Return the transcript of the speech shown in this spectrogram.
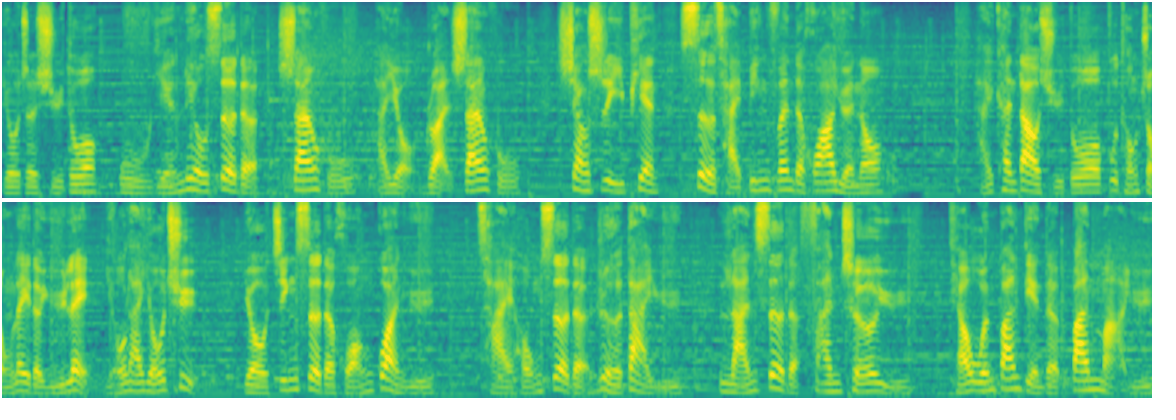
有着许多五颜六色的珊瑚，还有软珊瑚，像是一片色彩缤纷的花园哦。还看到许多不同种类的鱼类游来游去，有金色的皇冠鱼、彩虹色的热带鱼、蓝色的翻车鱼、条纹斑点的斑马鱼，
